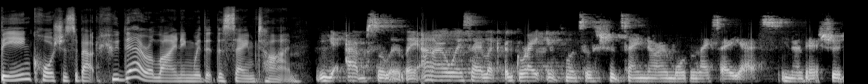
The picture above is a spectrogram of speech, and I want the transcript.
being cautious about who they're aligning with at the same time. Yeah, absolutely. And I always say like a great influencer should say no more than they say yes. You know, there should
